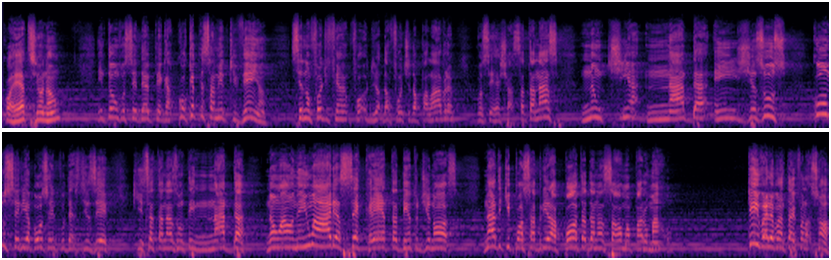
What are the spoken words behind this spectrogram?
Correto, sim ou não? Então você deve pegar qualquer pensamento que venha, se não for de, da fonte da palavra, você rechaça. Satanás não tinha nada em Jesus. Como seria bom se gente pudesse dizer que Satanás não tem nada, não há nenhuma área secreta dentro de nós, nada que possa abrir a porta da nossa alma para o mal. Quem vai levantar e falar assim, ó,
